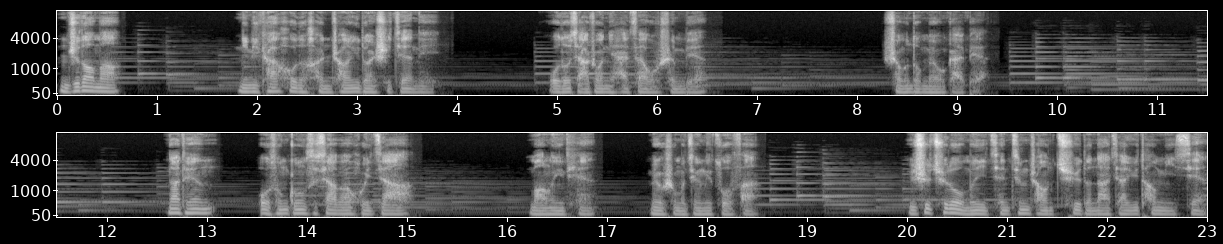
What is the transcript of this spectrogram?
你知道吗？你离开后的很长一段时间里，我都假装你还在我身边，什么都没有改变。那天，我从公司下班回家，忙了一天，没有什么精力做饭，于是去了我们以前经常去的那家鱼汤米线。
